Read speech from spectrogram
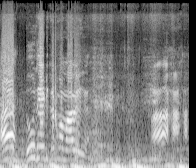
આ દૂધ એડ કરવામાં આવે છે. આ હા હા.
